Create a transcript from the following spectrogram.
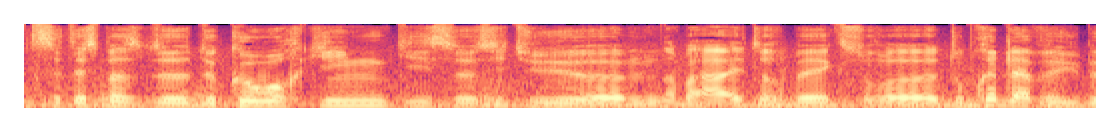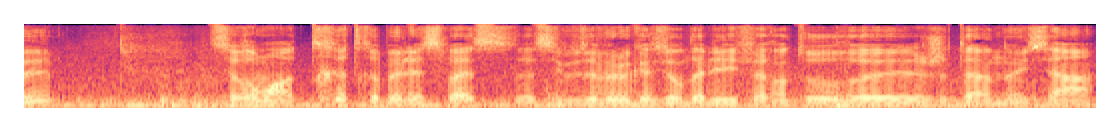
cet espace de, de, coworking qui se situe bah, à Etterbeek, sur, tout près de la VUB. C'est vraiment un très très bel espace. Si vous avez l'occasion d'aller y faire un tour, jeter un oeil, c'est un,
